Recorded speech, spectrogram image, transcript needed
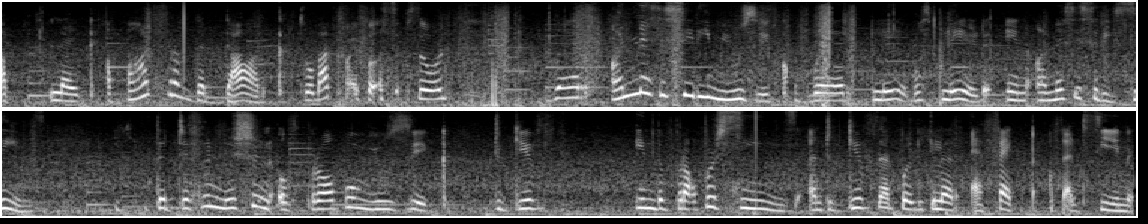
up, like apart from the dark throwback to my first episode where unnecessary music where play was played in unnecessary scenes the definition of proper music to give in the proper scenes and to give that particular effect of that scene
